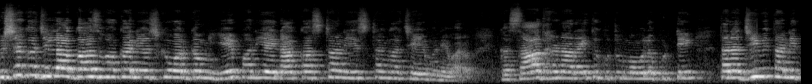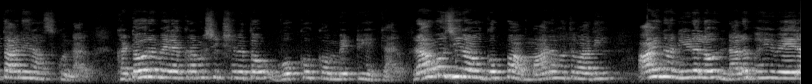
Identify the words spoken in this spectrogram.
విశాఖ జిల్లా గాజువాక నియోజకవర్గం ఏ పని అయినా కష్టాన్ని ఇష్టంగా చేయమనేవారు. ఇక సాధారణ రైతు కుటుంబంలో పుట్టి తన జీవితాన్ని తానే రాసుకున్నారు. కఠోరమైన క్రమశిక్షణతో ఒక్కొక్క మెట్టు ఎక్కారు. రామోజీరావు గొప్ప మానవతవాది. ఆయన నీడలో నలభై వేల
